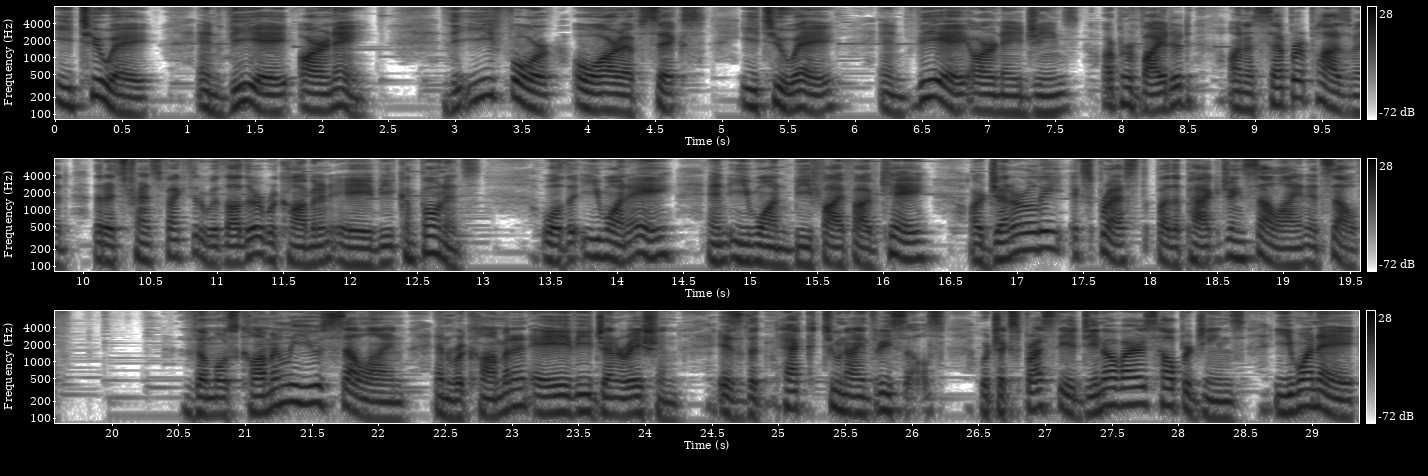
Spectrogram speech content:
E2A, and VA-RNA. The E4 ORF6, E2A, and VA RNA genes are provided on a separate plasmid that is transfected with other recombinant AAV components, while the E1A and E1B55K are generally expressed by the packaging cell line itself. The most commonly used cell line in recombinant AAV generation is the HEC293 cells, which express the adenovirus helper genes E1A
